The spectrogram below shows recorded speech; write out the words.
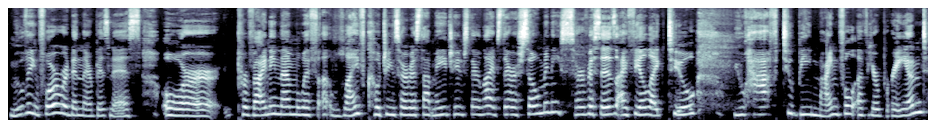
moving forward in their business or providing them with a life coaching service that may change their lives. There are so many services, I feel like, too. You have to be mindful of your brand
